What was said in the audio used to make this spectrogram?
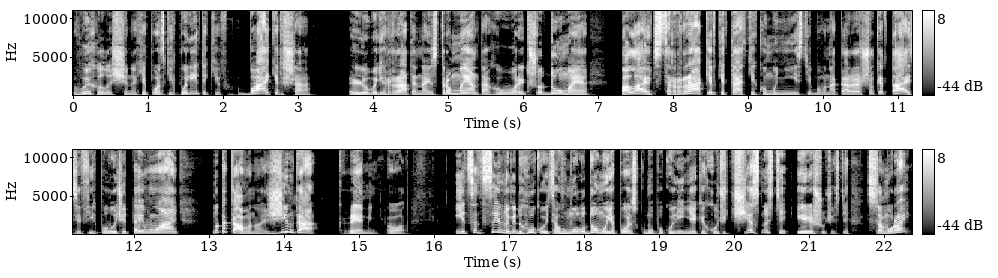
вихолощених японських політиків, байкерша любить грати на інструментах, говорить, що думає, палають сраки в китайських комуністів, бо вона каже, що китайці фіг получить Тайвань. Ну, така вона жінка кремінь. От. І це сильно відгукується в молодому японському поколінні, яке хочуть чесності і рішучості. Самурай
